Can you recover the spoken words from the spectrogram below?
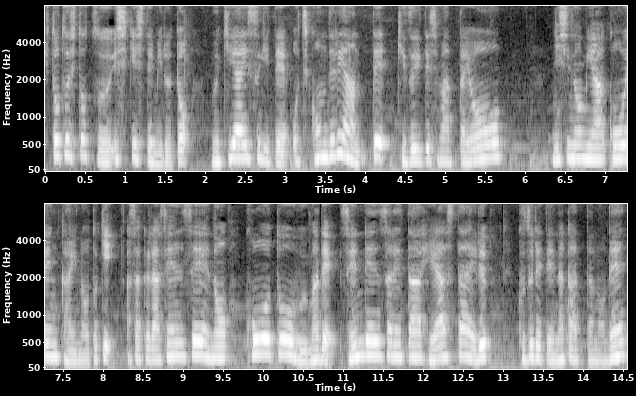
一つ一つ意識してみると向き合いすぎて落ち込んでるやんって気づいてしまったよ。西宮講演会の時朝倉先生の後頭部まで洗練されたヘアスタイル崩れてなかったので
